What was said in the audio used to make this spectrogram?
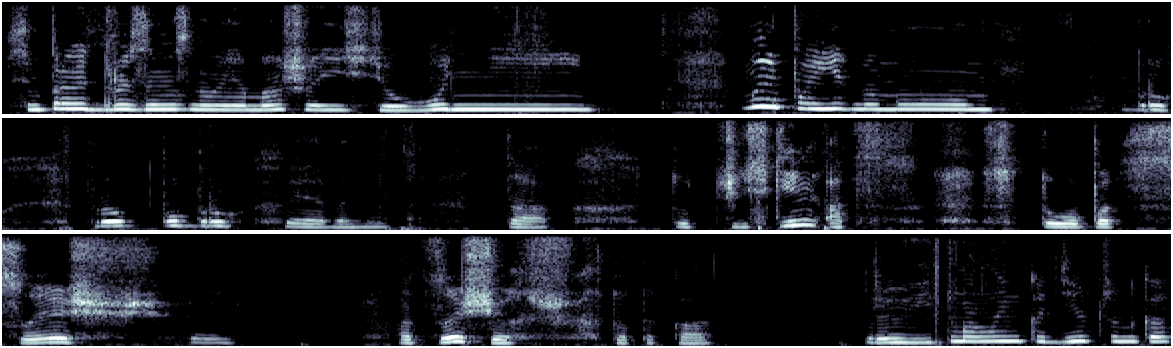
Всім привіт, друзі! Ми знову я Маша і сьогодні ми поїдемо по по Брукхевену. Так, тут чийсь кінь, а ц... стоп, а це ще... А це ще хто така? Привіт, маленька дівчинка.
